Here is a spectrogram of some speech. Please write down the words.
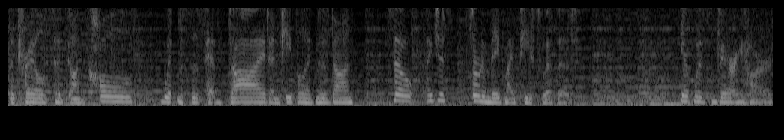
The trails had gone cold, witnesses had died, and people had moved on. So I just sort of made my peace with it. It was very hard.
